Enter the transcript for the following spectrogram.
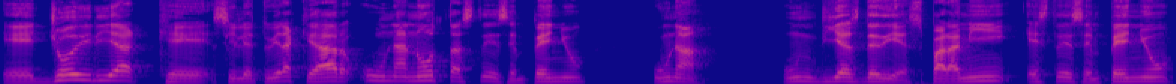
eh, yo diría que si le tuviera que dar una nota a este desempeño, una, un 10 de 10. Para mí, este desempeño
